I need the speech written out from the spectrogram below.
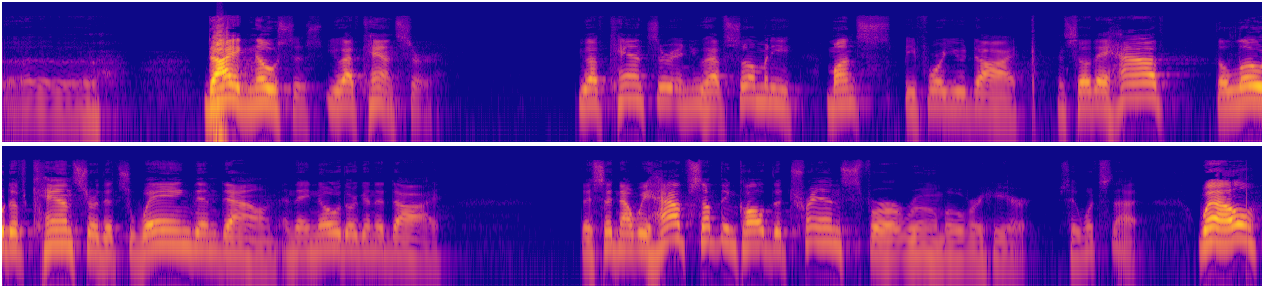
uh, diagnosis you have cancer. You have cancer and you have so many months before you die. And so they have the load of cancer that's weighing them down and they know they're going to die. They said, Now we have something called the transfer room over here. Say, What's that? Well,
